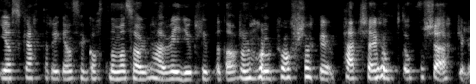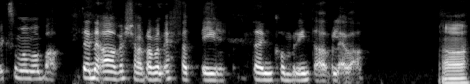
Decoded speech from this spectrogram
jag skrattade ganska gott när man såg det här videoklippet av de håller på att försöka patcha ihop det och försöker liksom. Och man bara, den är överkörd av en F1-bil, den kommer inte överleva. Ja.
